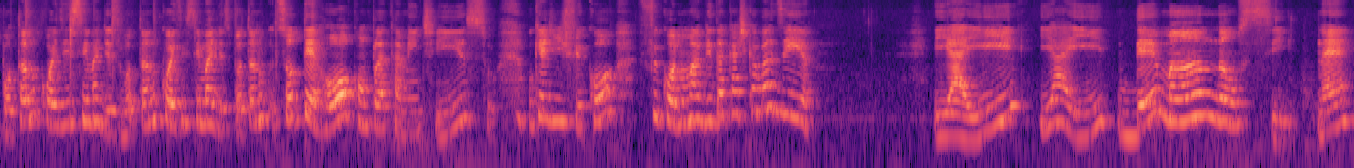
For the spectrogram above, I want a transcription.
botando coisa em cima disso, botando coisa em cima disso, botando, soterrou completamente isso, o que a gente ficou, ficou numa vida casca vazia e aí, e aí demandam-se, né?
